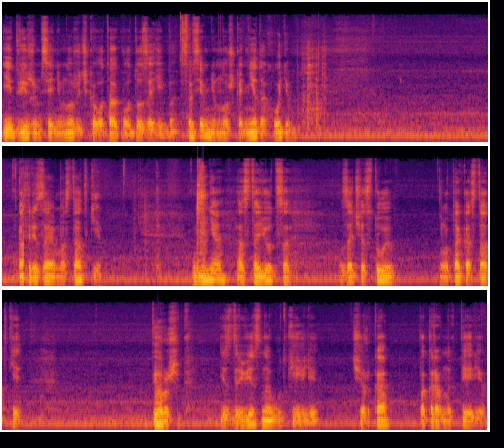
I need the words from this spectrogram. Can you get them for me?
и движемся немножечко вот так вот до загиба. Совсем немножко не доходим. Отрезаем остатки. У меня остается зачастую вот так остатки перышек из древесной утки или черка покровных перьев.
